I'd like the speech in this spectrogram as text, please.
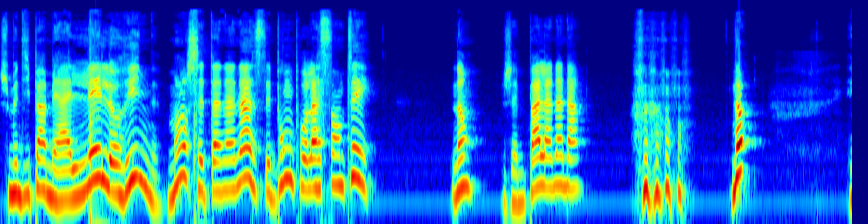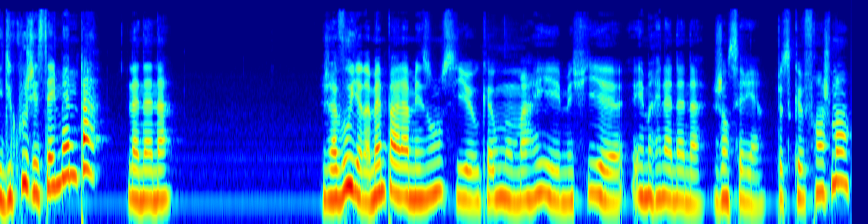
je me dis pas, mais allez, Laurine, mange cet ananas, c'est bon pour la santé. Non, j'aime pas l'ananas. non. Et du coup, j'essaye même pas l'ananas. J'avoue, il y en a même pas à la maison si au cas où mon mari et mes filles euh, aimeraient l'ananas. J'en sais rien. Parce que franchement,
